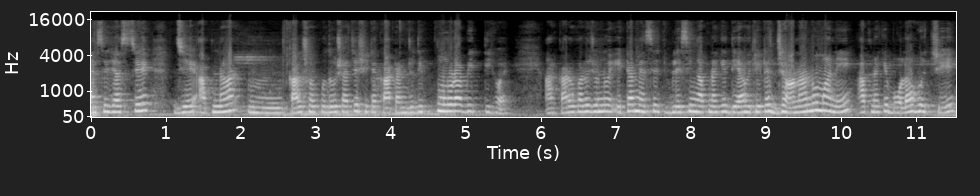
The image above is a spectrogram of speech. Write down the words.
মেসেজ আসছে যে আপনার কালসর্প দোষ আছে, সেটা কাটান। যদি পুনরাবৃত্তি হয় আর কারও কারোর জন্য এটা মেসেজ ব্লেসিং আপনাকে দেওয়া হচ্ছে এটা জানানো মানে আপনাকে বলা হচ্ছে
